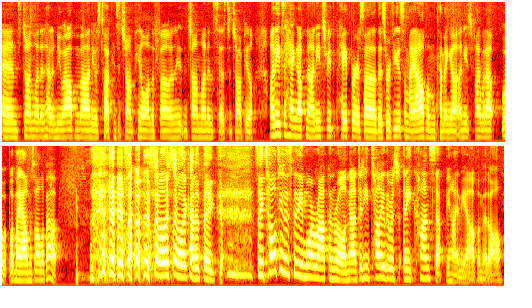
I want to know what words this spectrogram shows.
And John Lennon had a new album out, and he was talking to John Peel on the phone. And John Lennon says to John Peel, oh, I need to hang up now. I need to read the papers. Uh, there's reviews of my album coming out. I need to find what, out, what, what my album's all about. so similar, similar kind of thing. Yep. So he told you it was going to be more rock and roll. Now, did he tell you there was any concept behind the album at all?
